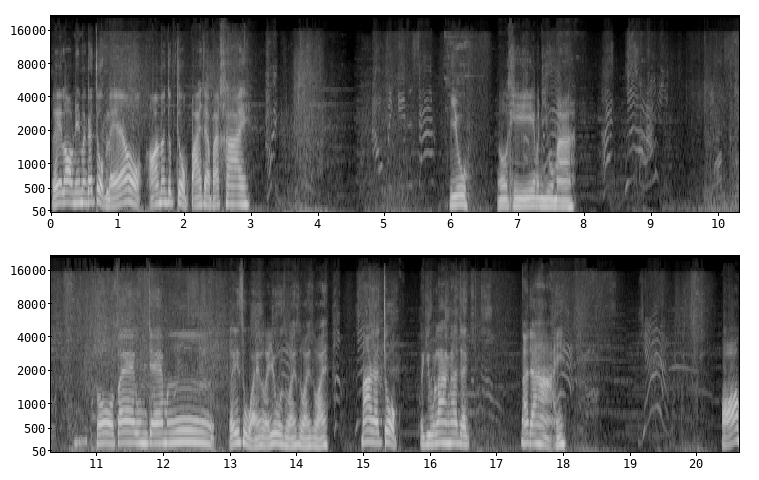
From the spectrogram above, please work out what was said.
เฮ้ยรอบนี้มันก็จบแล้วอ๋อมันจบจบไปจากพักคายฮิวโอเคมันฮิวมา โซ่แท้กุญแจมือเฮ้ยสวยสวยอยู่สวยสวยสวยน่าจะจบสกิลล่างน่าจะน่าจะหายพร้อม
